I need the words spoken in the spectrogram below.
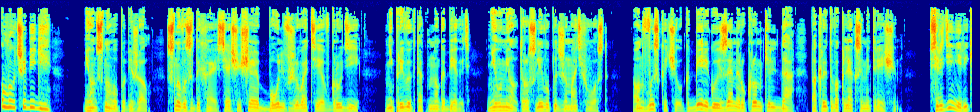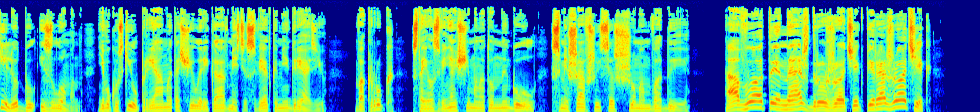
«Лучше беги», и он снова побежал, снова задыхаясь и ощущая боль в животе, в груди. Не привык так много бегать, не умел трусливо поджимать хвост. Он выскочил к берегу и замер у кромки льда, покрытого кляксами трещин. В середине реки лед был изломан. Его куски упрямо тащила река вместе с ветками и грязью. Вокруг стоял звенящий монотонный гул, смешавшийся с шумом воды. «А вот и наш дружочек-пирожочек!»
